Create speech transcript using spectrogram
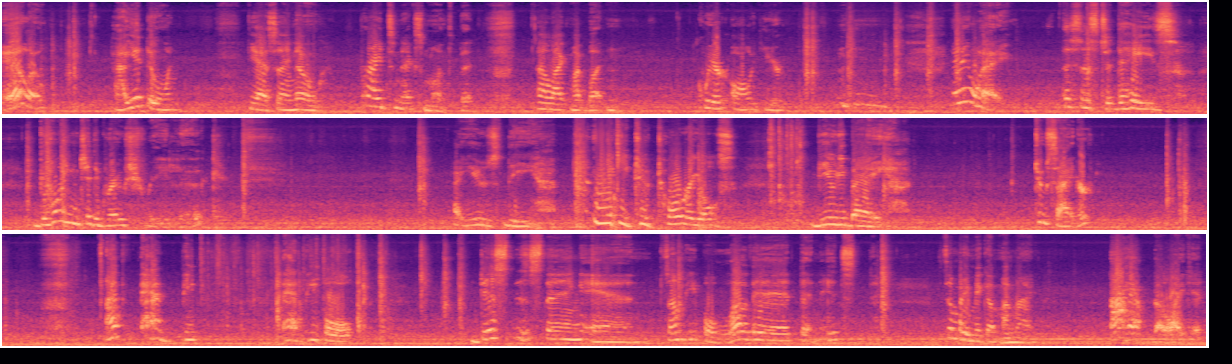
Hello. How you doing? Yes, I know. Pride's next month, but I like my button. Queer all year. anyway, this is today's going to the grocery look. I used the Nikkie Tutorials Beauty Bay two-sider. I've had peop had people diss this thing and some people love it and it's somebody make up my mind. I happen to like it.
